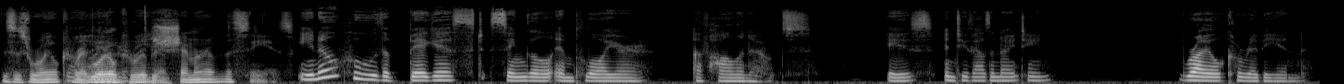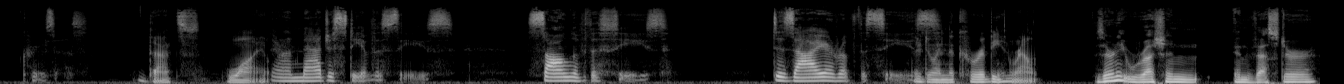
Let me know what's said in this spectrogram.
This is Royal Caribbean. Royal Caribbean. Shimmer of the Seas. You know who the biggest single employer of Hall & Oates is in 2019? Royal Caribbean Cruises. That's wild. They're on Majesty of the Seas, Song of the Seas, Desire of the Seas. They're doing the Caribbean route. Is there any Russian investor?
